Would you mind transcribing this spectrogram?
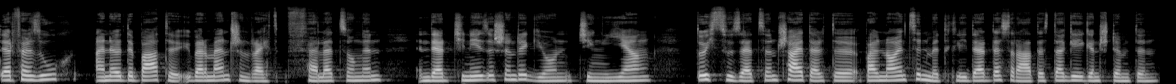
Der Versuch, eine Debatte über Menschenrechtsverletzungen in der chinesischen Region Xinjiang durchzusetzen, scheiterte, weil 19 Mitglieder des Rates dagegen stimmten.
